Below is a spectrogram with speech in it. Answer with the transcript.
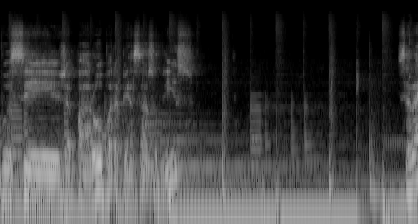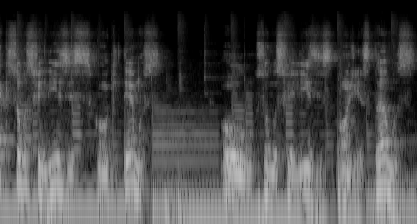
Você já parou para pensar sobre isso? Será que somos felizes com o que temos? Ou somos felizes onde estamos?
